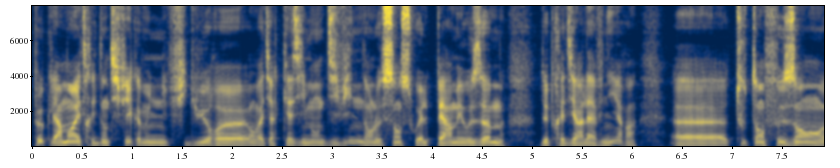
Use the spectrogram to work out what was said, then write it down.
peut clairement être identifiée comme une figure, on va dire, quasiment divine, dans le sens où elle permet aux hommes de prédire l'avenir, tout en faisant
